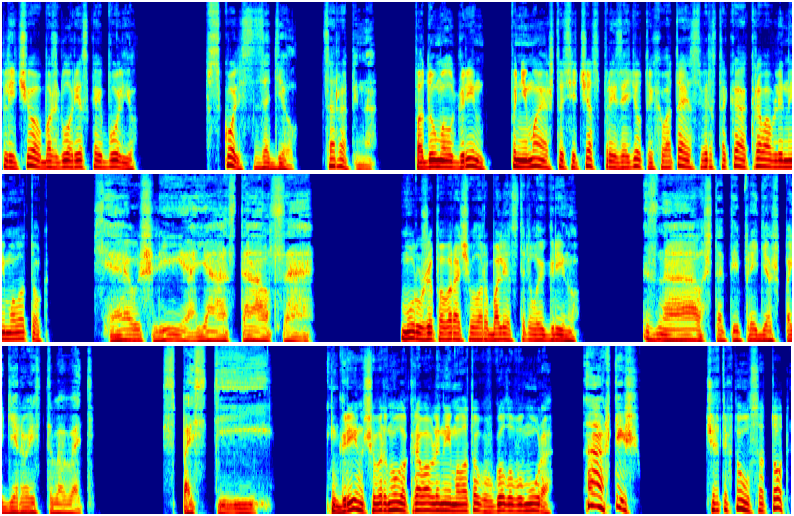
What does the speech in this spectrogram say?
Плечо обожгло резкой болью. Вскользь задел. Царапина подумал Грин, понимая, что сейчас произойдет, и хватая с верстака окровавленный молоток. Все ушли, а я остался. Мур уже поворачивал арбалет стрелой Грину. Знал, что ты придешь погеройствовать. Спасти. Грин швырнул окровавленный молоток в голову Мура. Ах ты ж! Чертыхнулся тот,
